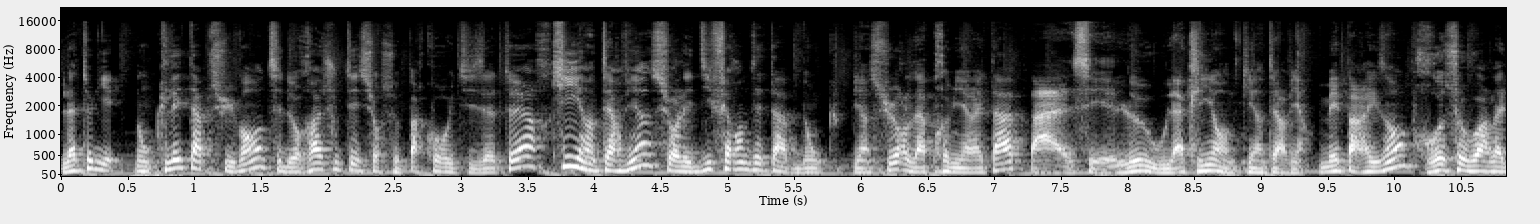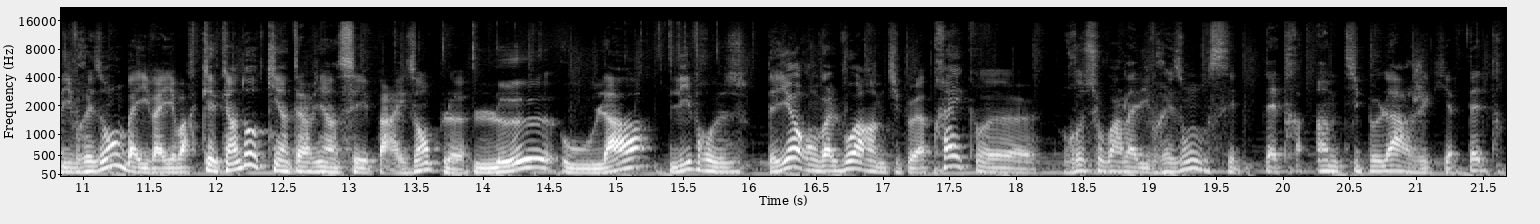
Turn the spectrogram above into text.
l'atelier. Donc l'étape suivante, c'est de rajouter sur ce parcours utilisateur qui intervient sur les différentes étapes. Donc bien sûr, la première étape, bah, c'est le ou la cliente qui intervient. Mais par exemple, recevoir la livraison, bah, il va y avoir quelqu'un d'autre qui intervient. C'est par exemple le ou la livreuse. D'ailleurs, on va le voir un petit peu après que euh, recevoir la livraison, c'est peut-être un petit peu large et qu'il y a peut-être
